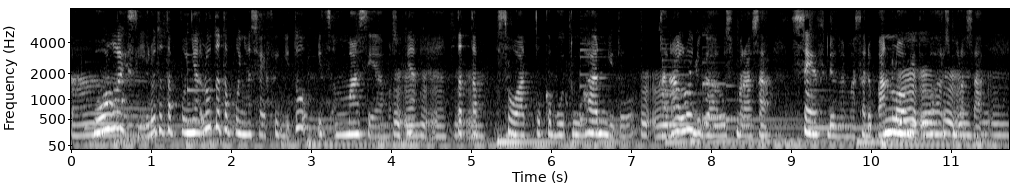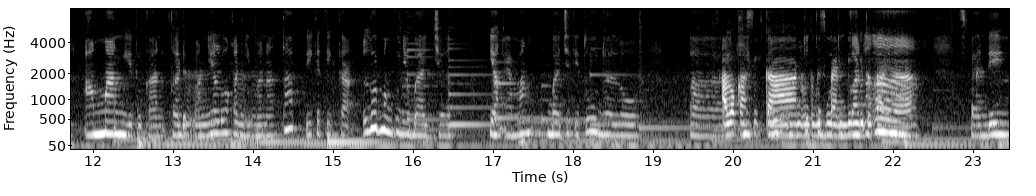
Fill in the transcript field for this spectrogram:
Ah. Boleh sih, lo tetap punya, lo tetap punya saving itu it's a must ya, maksudnya tetap suatu kebutuhan gitu. Karena lo juga harus merasa safe dengan masa depan lo gitu, lo harus merasa aman gitu kan. Ke depannya lo akan gimana? Tapi ketika lo emang punya budget yang emang budget itu udah lo uh, Alokasikan untuk di spending gitu kan ya. ah, spending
